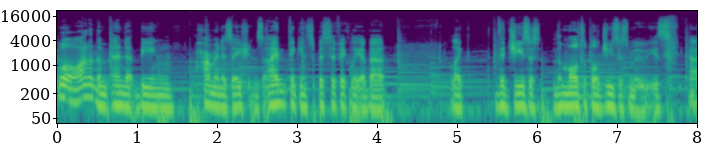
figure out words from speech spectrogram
Well, a lot of them end up being harmonizations. I'm thinking specifically about like the Jesus, the multiple Jesus movies that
